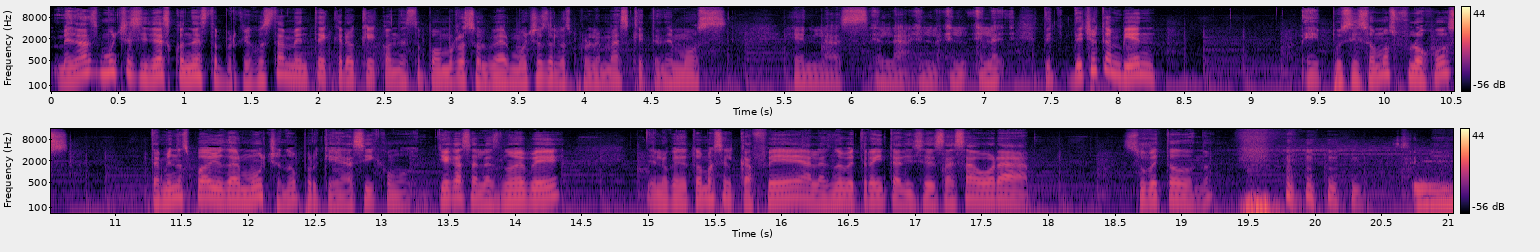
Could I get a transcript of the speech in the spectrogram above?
me das muchas ideas con esto porque justamente creo que con esto podemos resolver muchos de los problemas que tenemos en las... En la, en la, de, hecho también, eh, pues si somos flojos, también nos puede ayudar mucho, ¿no? Porque así como llegas a las 9, en lo que te tomas el café, a las 9.30 dices, a esa hora sube todo, ¿no? sí.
